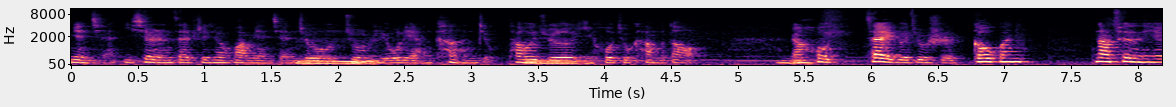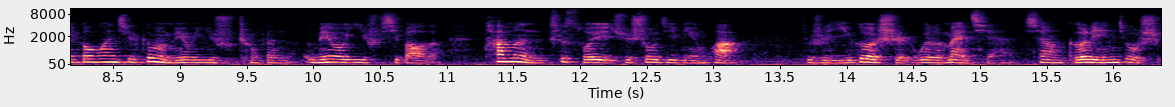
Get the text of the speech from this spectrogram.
面前，一些人在这些画面前就、嗯就流连看很久，他会觉得以后就看不到了。嗯然后再一个就是高官，纳粹的那些高官其实根本没有艺术成分的，没有艺术细胞的。他们之所以去收集名画，就是一个是为了卖钱，像格林就是，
